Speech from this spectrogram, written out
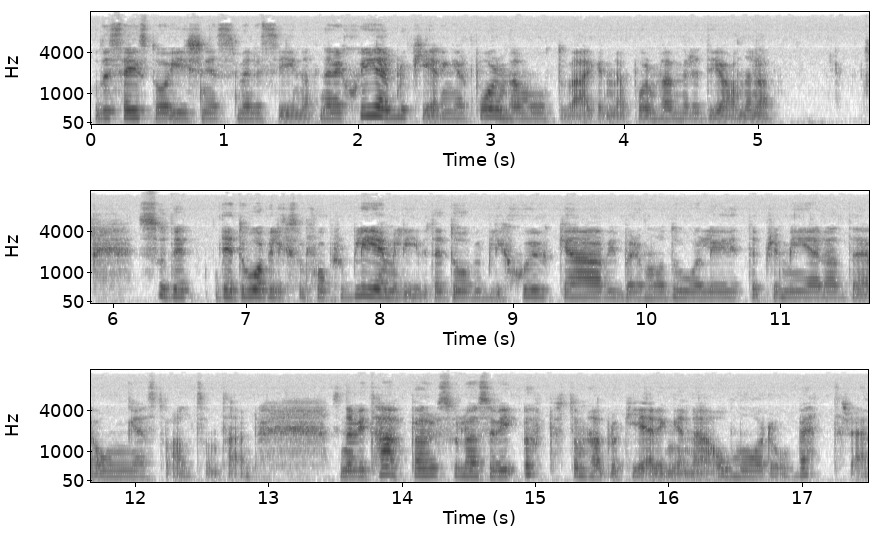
Och det sägs då i kinesisk medicin att när det sker blockeringar på de här motorvägarna, på de här meridianerna så det, det, är då vi liksom får problem i livet. Det är då vi blir sjuka, vi börjar må dåligt, deprimerade, ångest och allt sånt här. Så när vi tappar så löser vi upp de här blockeringarna och mår då bättre.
